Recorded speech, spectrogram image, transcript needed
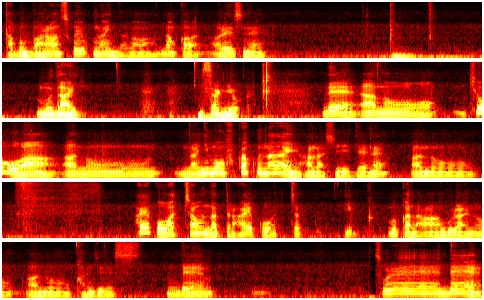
多分バランスが良くないんだな。なんかあれですね。無題。潔く。で、あの今日は、あの何も深くない話でね、あの早く終わっちゃうんだったら早く終わっちゃうかな、ぐらいの、あの感じです。で、それで、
